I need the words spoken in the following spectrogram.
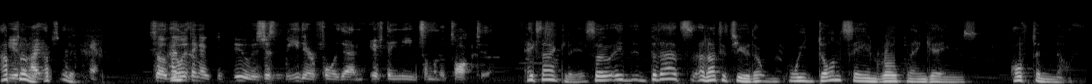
absolutely, I- absolutely, I. So the And- only thing I could do is just be there for them if they need someone to talk to. exactly. So, it, but that's an attitude that we don't see in role-playing games often enough.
